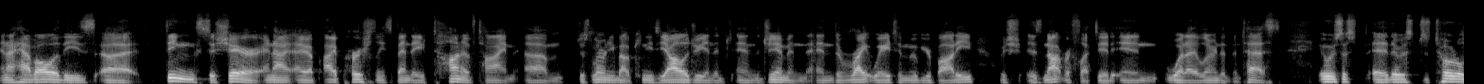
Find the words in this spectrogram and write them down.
and I have all of these uh, things to share. And I, I, I personally spend a ton of time um, just learning about kinesiology and the and the gym and and the right way to move your body, which is not reflected in what I learned in the test. It was just uh, there was just total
